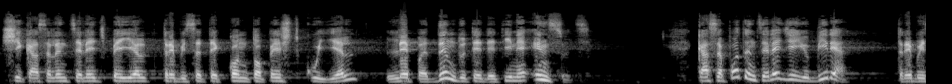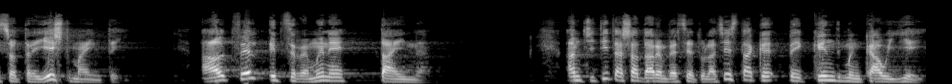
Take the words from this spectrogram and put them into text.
și ca să-L înțelegi pe El trebuie să te contopești cu El, lepădându-te de tine însuți. Ca să pot înțelege iubirea, trebuie să o trăiești mai întâi. Altfel îți rămâne taină. Am citit așadar în versetul acesta că pe când mâncau ei.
